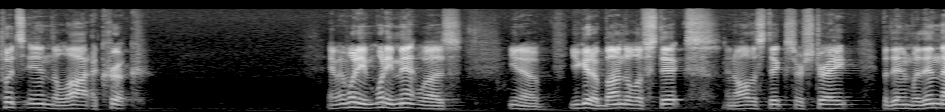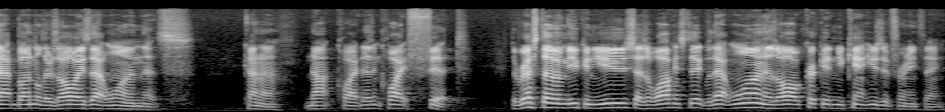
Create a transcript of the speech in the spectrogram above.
puts in the lot a crook. And what he, what he meant was, you know, you get a bundle of sticks, and all the sticks are straight but then within that bundle, there's always that one that's kind of not quite, doesn't quite fit. The rest of them you can use as a walking stick, but that one is all crooked and you can't use it for anything.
